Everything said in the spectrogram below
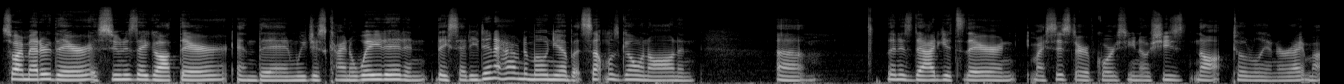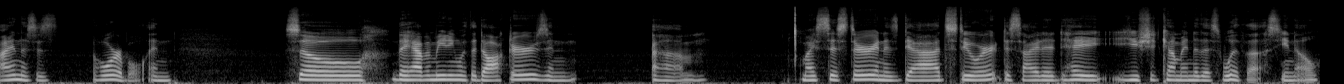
so I met her there as soon as they got there, and then we just kind of waited. And they said he didn't have pneumonia, but something was going on. And um, then his dad gets there, and my sister, of course, you know, she's not totally in her right mind. This is horrible. And so they have a meeting with the doctors, and um, my sister and his dad, Stuart, decided, hey, you should come into this with us, you know,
